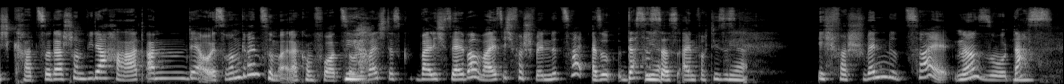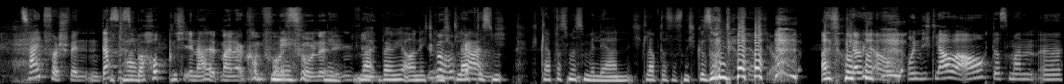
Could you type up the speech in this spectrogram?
ich kratze da schon wieder hart an der äußeren Grenze meiner Komfortzone, Ja. weil ich das, weil ich selber weiß, ich verschwende Zeit. Also das ist Ja. das einfach, dieses, Ja. ich verschwende Zeit, ne? So, das, Zeit verschwenden, das Total. ist überhaupt nicht innerhalb meiner Komfortzone nee, irgendwie. bei- mir auch nicht. Und Überhaupt ich glaube, das, ich glaube, das müssen wir lernen. Ich glaube, das ist nicht gesund. Glaube ich auch. also, Glaube ich auch. Und ich glaube auch, dass man, äh,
